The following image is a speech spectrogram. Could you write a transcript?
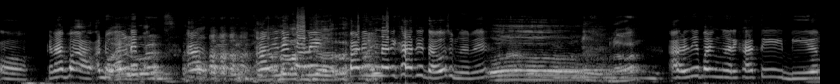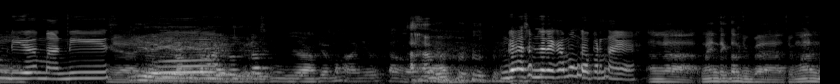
Oh kenapa Al aduh Al ini Al, Al ini paling paling menarik hati tahu sebenarnya Oh. Kenapa? Al ini paling menarik hati diem diem manis Iya. Iya iya iya. iya. menghanyutkan enggak sebenarnya kamu enggak pernah ya Enggak, main TikTok juga. Cuman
